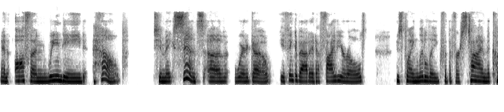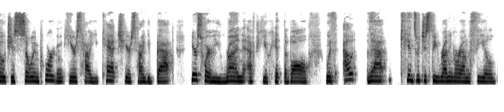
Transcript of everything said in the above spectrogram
And often we need help to make sense of where to go. You think about it, a five year old who's playing little league for the first time, the coach is so important. Here's how you catch. Here's how you bat. Here's where you run after you hit the ball. Without that, kids would just be running around the field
